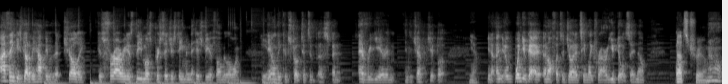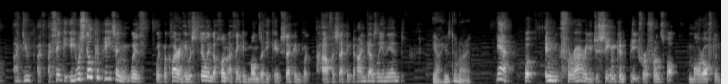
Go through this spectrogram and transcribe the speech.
I think he's got to be happy with it, surely, because Ferrari is the most prestigious team in the history of Formula One. the only constructor to have spent every year in, in the championship. But Yeah. you know, and uh, when you get an offer to join a team like Ferrari, you don't say no. But That's true. no. I do. I, I think he was still competing with with McLaren. He was still in the hunt. I think in Monza he came second, like half a second behind Gasly in the end. Yeah, he was doing all right. Yeah, but in Ferrari, you just see him compete for a front spot more often,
